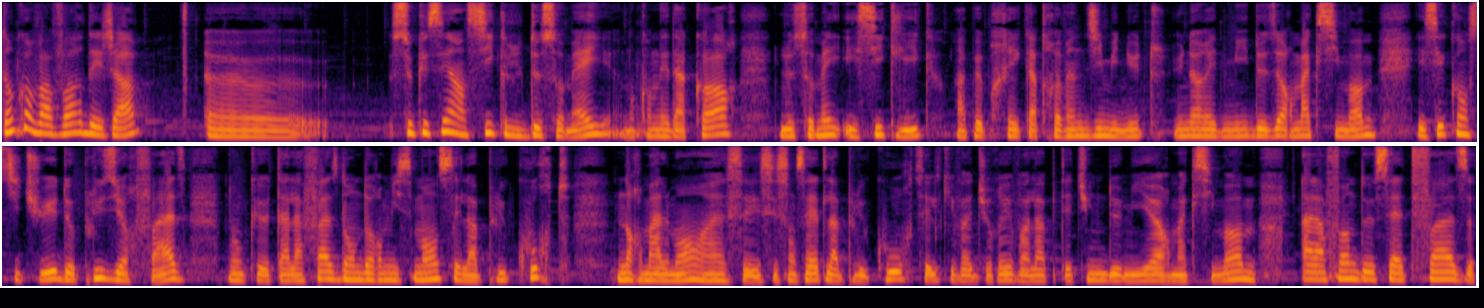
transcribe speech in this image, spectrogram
donc on va voir déjà euh, ce que c'est un cycle de sommeil. Donc on est d'accord, le sommeil est cyclique, à peu près 90 minutes, une heure et demie, deux heures maximum, et c'est constitué de plusieurs phases. Donc euh, tu as la phase d'endormissement, c'est la plus courte normalement, hein, c'est censé être la plus courte, celle qui va durer voilà peut-être une demi-heure maximum. À la fin de cette phase,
